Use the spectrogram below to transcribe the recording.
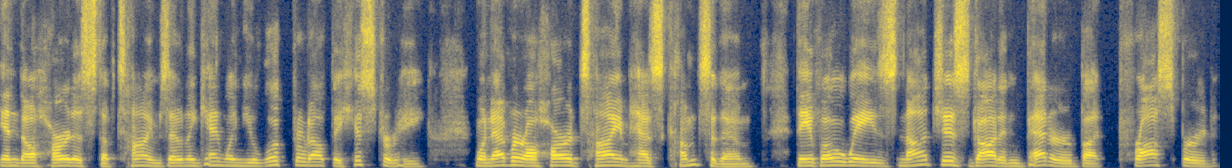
in the hardest of times. And again, when you look throughout the history, whenever a hard time has come to them, they've always not just gotten better, but prospered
